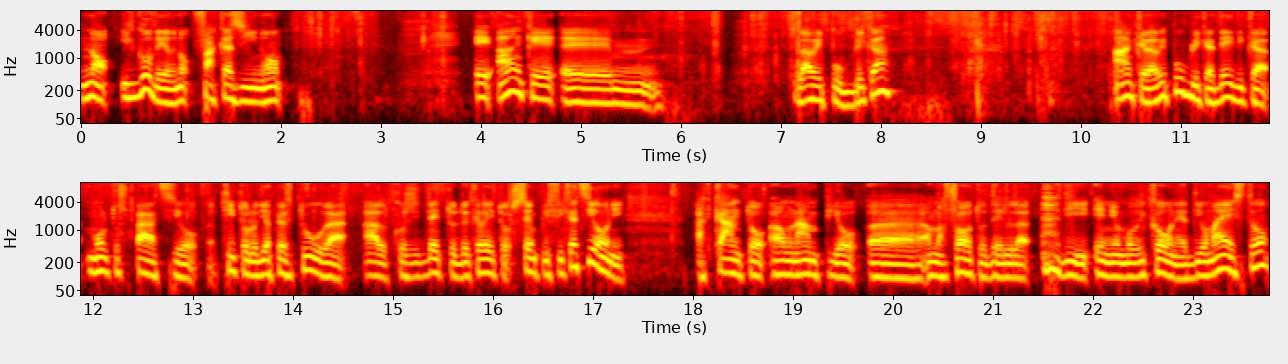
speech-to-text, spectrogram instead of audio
no, il governo fa casino. E anche ehm, la Repubblica, anche la Repubblica dedica molto spazio, titolo di apertura, al cosiddetto decreto semplificazioni accanto a un ampio, uh, a una foto del, di Ennio Morricone, Addio Maestro,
